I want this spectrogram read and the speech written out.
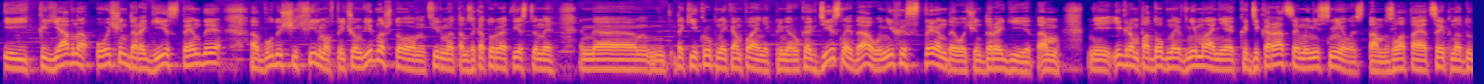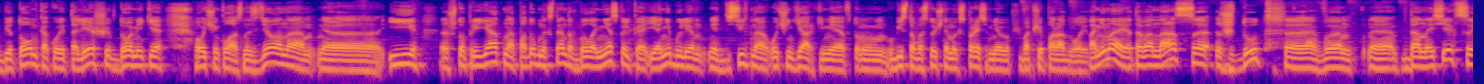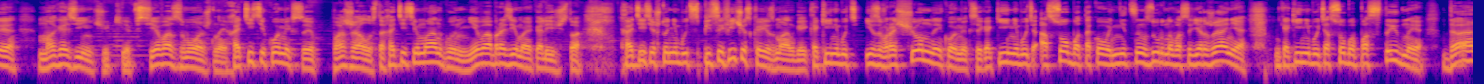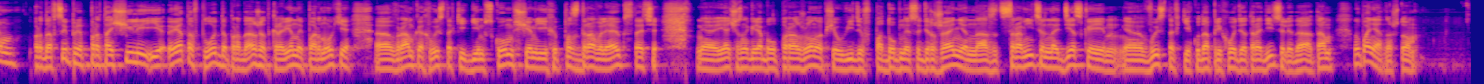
и явно очень дорогие стенды э, будущих фильмов. Причем видно, что фильмы, там, за которые ответственны э, такие крупные компании, к примеру, как Disney, да, у них и стенды очень дорогие. Там и играм подобное внимание к декорациям и не снилось. Там золотая цепь над убитом, какой-то леший в домике. Очень классно сделано. Э, и, что приятно, подобных стендов было несколько, и они были э, действительно очень яркими. В том, убийство Восточном экспрессе меня вообще порадовало. Помимо этого, нас э, ждут э, в, э, данной секции магазинчики, всевозможные. Хотите комиксы? Пожалуйста. Хотите мангу? Невообразимое количество. Хотите что-нибудь специфическое из манго? Какие-нибудь извращенные комиксы? Какие-нибудь особо такого нецензурного содержания? Какие-нибудь особо постыдные? Да, Продавцы протащили и это вплоть до продажи откровенной порнухи э, в рамках выставки Gamescom, с чем я их и поздравляю, кстати. Э, я, честно говоря, был поражен вообще, увидев подобное содержание на сравнительно детской э, выставке, куда приходят родители, да, а там, ну, понятно, что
